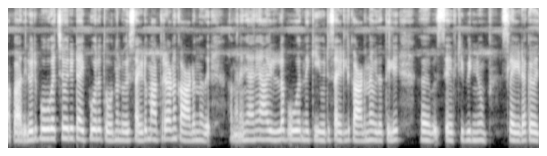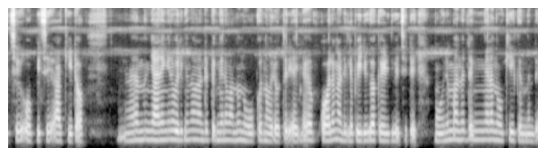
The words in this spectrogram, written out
അപ്പോൾ അതിലൊരു പൂവ് വെച്ച ഒരു ടൈപ്പ് പോലെ തോന്നുന്നുണ്ട്. ഒരു സൈഡ് മാത്രമാണ് കാണുന്നത്. അങ്ങനെ ഞാൻ ആ ഉള്ള പൂവ് എന്തൊക്കെ ഈ ഒരു സൈഡിൽ കാണുന്ന വിധത്തിൽ സേഫ്റ്റി പിന്നും സ്ലൈഡൊക്കെ വെച്ച് ഒപ്പിച്ച് ആക്കിയിട്ടോ ഞാനിങ്ങനെ ഒരുങ്ങുന്ന കണ്ടിട്ട് ഇങ്ങനെ വന്ന് നോക്കുന്നു ഓരോരുത്തർ അതിന്റെ കോലം കണ്ടില്ല? പിരികൊക്കെ എഴുതി വെച്ചിട്ട്. മോനും വന്നിട്ട് ഇങ്ങനെ നോക്കി നിൽക്കുന്നുണ്ട്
